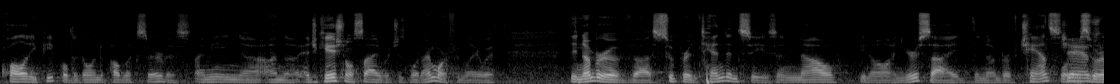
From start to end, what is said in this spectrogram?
quality people to go into public service. I mean, uh, on the educational side, which is what I'm more familiar with, the number of uh, superintendencies, and now, you know, on your side, the number of chancellors, who are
